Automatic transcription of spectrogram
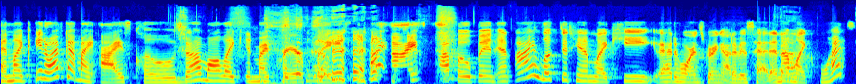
And like, you know, I've got my eyes closed. I'm all like in my prayer place. my eyes pop open. And I looked at him like he had horns growing out of his head. And I'm like, what?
